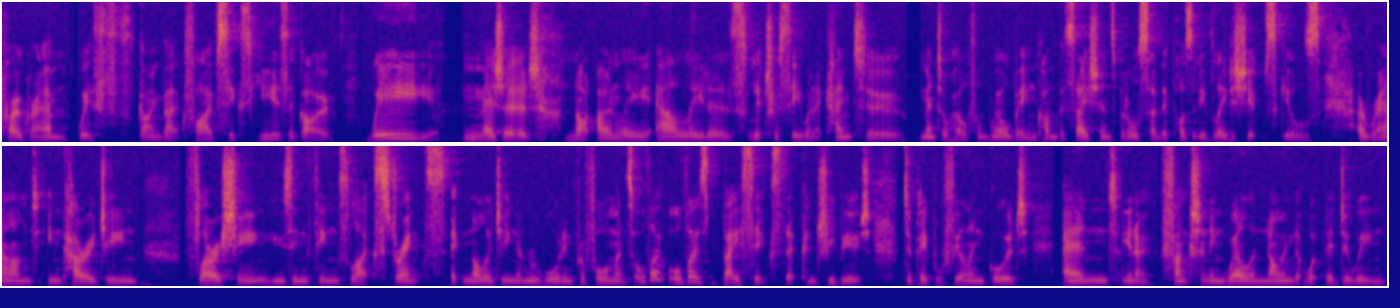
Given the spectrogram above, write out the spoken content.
program with going back five, six years ago, we measured not only our leaders' literacy when it came to mental health and well-being conversations, but also their positive leadership skills around encouraging flourishing, using things like strengths, acknowledging and rewarding performance, all, those, all those basics that contribute to people feeling good and, you know, functioning well and knowing that what they're doing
